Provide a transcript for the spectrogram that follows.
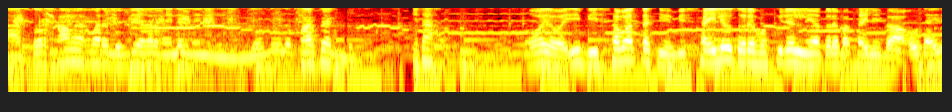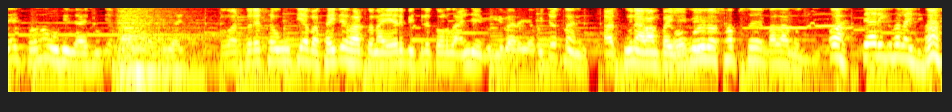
আর তোর কাম একবারে বুদ্ধি একবার ফাইনাল ফাইনাল পারফেক্ট ওই ওই এই বিষ খাবারটা কি বিষ খাইলেও তোরে হসপিটাল নিয়ে তোরে বাঁচাইলি বা ও ডাইরেক্ট কোনো উঠি যায় এবার তোরে কেউ উঠিয়া বাঁচাইতে পারতো না এর ভিতরে তোর জান যাইবে কি বারে বুঝছত না আর তুই আরাম ওগুলো সবচেয়ে বালা বুদ্ধি। ও তেয়ারি কি ফেলাই দি হ্যাঁ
